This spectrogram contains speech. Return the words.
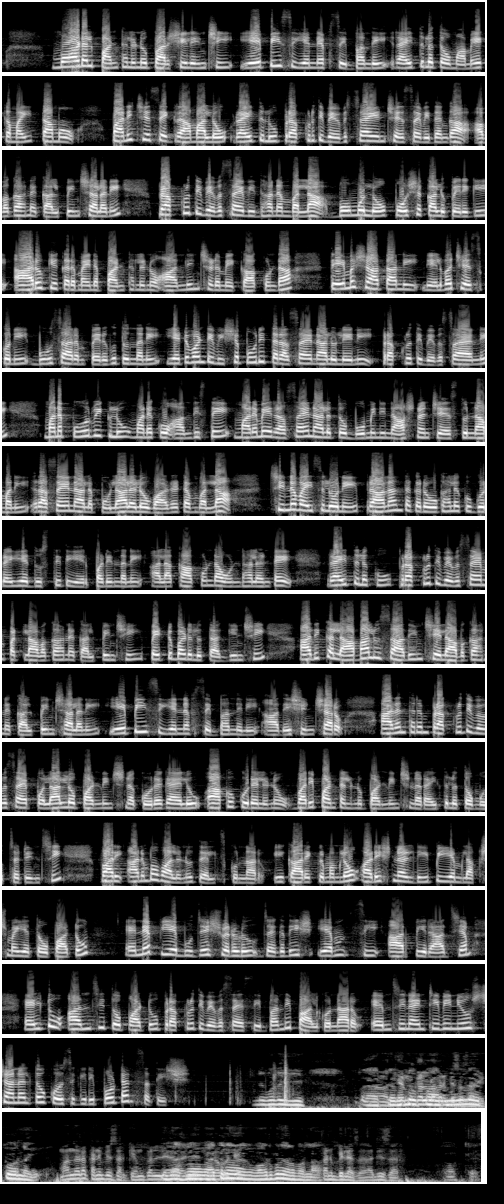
model పంటలను పరిశీలించి ఏపీసీఎన్ఎఫ్ సిబ్బంది రైతులతో మమేకమై తాము పనిచేసే గ్రామాల్లో రైతులు ప్రకృతి వ్యవసాయం చేసే విధంగా అవగాహన కల్పించాలని ప్రకృతి వ్యవసాయ విధానం వల్ల భూముల్లో పోషకాలు పెరిగి ఆరోగ్యకరమైన పంటలను అందించడమే కాకుండా తేమ శాతాన్ని నిల్వ చేసుకుని భూసారం పెరుగుతుందని ఎటువంటి విషపూరిత రసాయనాలు లేని ప్రకృతి వ్యవసాయాన్ని మన పూర్వీకులు మనకు అందిస్తే మనమే రసాయనాలతో భూమిని నాశనం చేస్తున్నామని రసాయనాల పొలాలలో వాడటం వల్ల చిన్న వయసులోనే ప్రాణాంతక రోగాలకు గురయ్యే దుస్థితి ఏర్పడిందని అలా రాకుండా ఉండాలంటే రైతులకు ప్రకృతి వ్యవసాయం పట్ల అవగాహన కల్పించి పెట్టుబడులు తగ్గించి అధిక లాభాలు సాధించేలా అవగాహన కల్పించాలని ఏపీ సీఎన్ఎఫ్ సిబ్బందిని ఆదేశించారు. అనంతరం ప్రకృతి వ్యవసాయ పొలాల్లో పండించిన కూరగాయలు ఆకుకూరలను వరి పంటలను పండించిన రైతులతో ముచ్చటించి వారి అనుభవాలను తెలుసుకున్నారు. ఈ కార్యక్రమంలో అడిషనల్ డిపిఎం లక్ష్మయ్యతో పాటు ఎన్ఎఫ్ఏ భుజేశ్వరుడు జగదీష్ ఎంసీఆర్పి రాజ్యం ఎల్ టూ అంజితో పాటు ప్రకృతి వ్యవసాయ సిబ్బంది పాల్గొన్నారు. ఎంసీ నైన్ టీవీ న్యూస్ ఛానల్తో కోసిగి రిపోర్టర్ సతీష్. కెమికల్ మన దగ్గర కనిపిస్తారు కెమికల్ కనిపించలేదు సార్. అది సార్. ఓకే.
